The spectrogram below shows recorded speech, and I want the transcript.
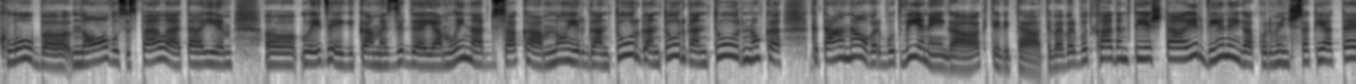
kluba novusa spēlētājiem, uh, līdzīgi kā mēs dzirdējām Linārdu sakām, nu ir gan tur, gan tur, gan tur, nu ka, ka tā nav varbūt vienīgā aktivitāte, vai varbūt kādam tieši tā ir vienīgā, kur viņš saka, jā, tē,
